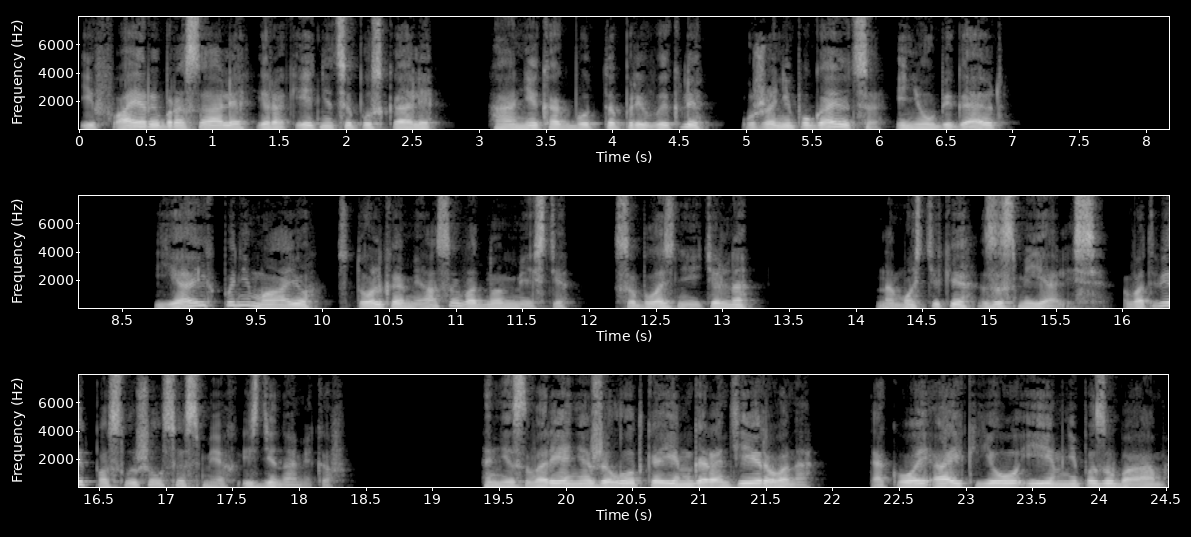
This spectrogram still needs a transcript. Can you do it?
И фаеры бросали, и ракетницы пускали. А они как будто привыкли, уже не пугаются и не убегают. Я их понимаю. Столько мяса в одном месте. Соблазнительно. На мостике засмеялись. В ответ послышался смех из динамиков. «Несварение желудка им гарантировано. Такой IQ им не по зубам».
